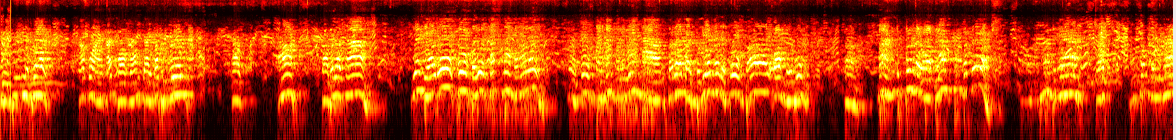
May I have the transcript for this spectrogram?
บุญที่เรียบร้อยครับว่าให้ขัดของน้องใจครับเพื่อนครับอ่าขอบพระราชาเรื่องเดี๋ยวเด้อโค้งไปเรื่องครับน้องมาเลยโค้งไปนั่งมาเรื่องมาสระไปเรื่องนั่นแหละโค้งไปอ้อมไปเรื่องอ่าบ้านเพิ่งเราออกนะบัดเด้อนั่นเองครับ ต้องกรุณา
